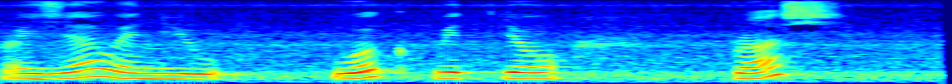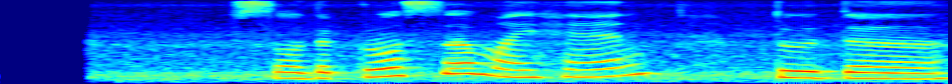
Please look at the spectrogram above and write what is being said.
pressure when you work with your brush. So the closer my hand to the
